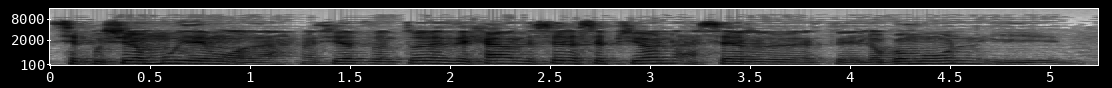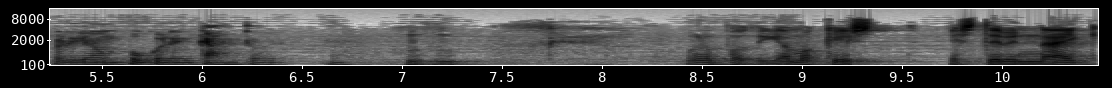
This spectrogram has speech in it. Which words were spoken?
se pusieron muy de moda, ¿no es cierto? Entonces dejaron de ser excepción a ser este, lo común y perdieron un poco el encanto. Bueno, pues digamos que Steven Knight,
